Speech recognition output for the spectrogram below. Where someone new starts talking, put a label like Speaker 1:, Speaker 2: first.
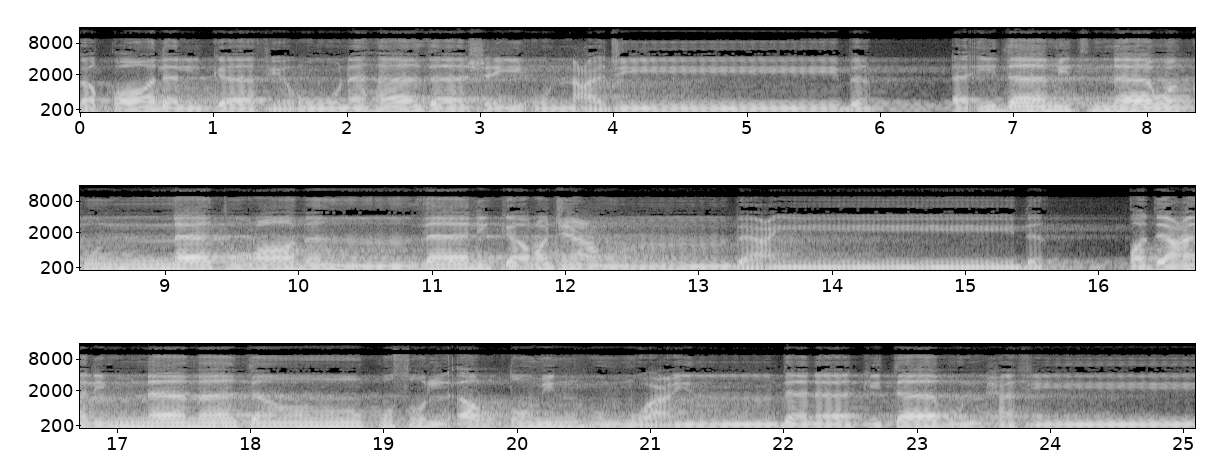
Speaker 1: فقال الكافرون هذا شيء عجيب. أإذا متنا وكنا ترابا ذلك رجع بعيد. قد علمنا ما تنقص الأرض منهم وعندنا كتاب حفيظ.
